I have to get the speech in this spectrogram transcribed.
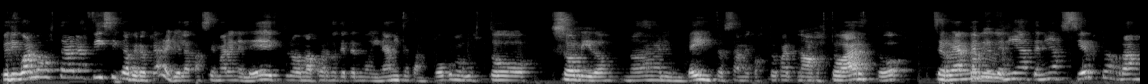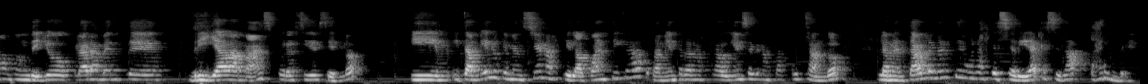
Pero igual me gustaba la física, pero claro, yo la pasé mal en electro, me acuerdo que termodinámica tampoco me gustó sólido, no daba ni un 20, o sea, me costó, no. me costó harto. O sea, realmente tenía, tenía ciertos ramos donde yo claramente brillaba más, por así decirlo. Y, y, también lo que mencionas, que la cuántica, también para nuestra audiencia que nos está escuchando, lamentablemente es una especialidad que se da tarde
